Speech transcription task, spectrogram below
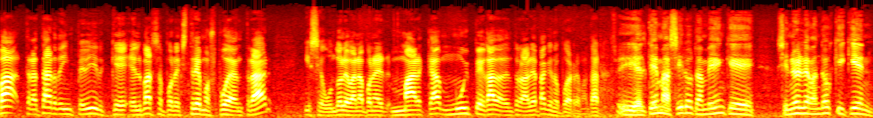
va a tratar de impedir que el Barça por extremos pueda entrar y segundo le van a poner marca muy pegada dentro del área para que no pueda rematar. Sí, el tema, Ciro, también que si no es Lewandowski, ¿quién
